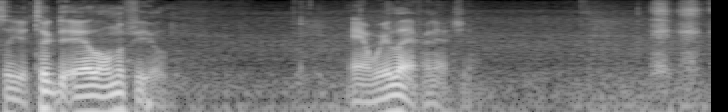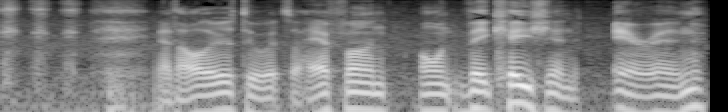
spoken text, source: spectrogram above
so you took the L on the field. And we're laughing at you. That's all there is to it. So have fun on vacation, Aaron.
